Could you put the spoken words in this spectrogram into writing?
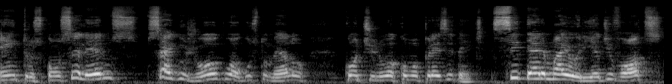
entre os conselheiros, segue o jogo, Augusto Melo continua como presidente. Se der maioria de votos,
